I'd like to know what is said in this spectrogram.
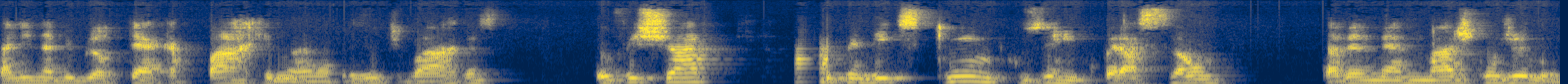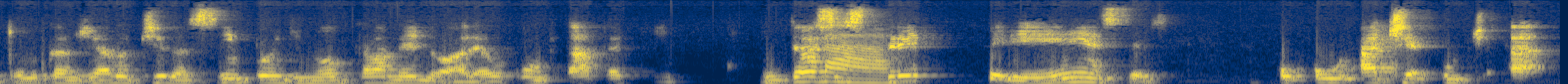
ali na Biblioteca Parque, na, na Presidente Vargas. Eu fiz teatro com dependentes químicos em recuperação. Está vendo? Minha imagem congelou. Quando congela, eu tiro assim, põe de novo, que ela melhora. É o contato aqui. Então, essas tá. três experiências, o, o, a, o, a,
